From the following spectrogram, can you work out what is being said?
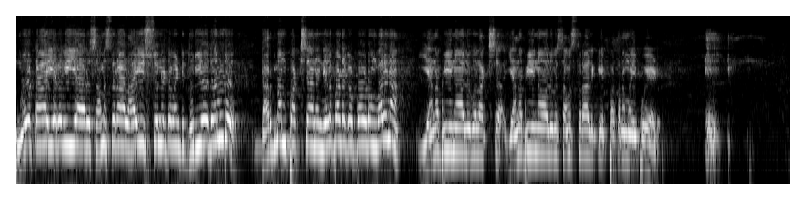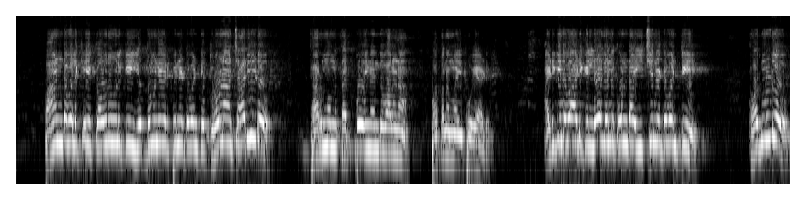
నూట ఇరవై ఆరు సంవత్సరాల ఆయుష్స్తున్నటువంటి దుర్యోధనుడు ధర్మం పక్షాన నిలబడకపోవడం వలన ఎనభై నాలుగు లక్ష ఎనభై నాలుగు సంవత్సరాలకి పతనమైపోయాడు. పాండవులకి కౌరవులకి యుద్ధం నేర్పినటువంటి ద్రోణాచార్యుడు ధర్మం తప్పిపోయినందువలన పతనమైపోయాడు. అడిగిన వాడికి లేదనకుండా ఇచ్చినటువంటి కర్ణుడు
